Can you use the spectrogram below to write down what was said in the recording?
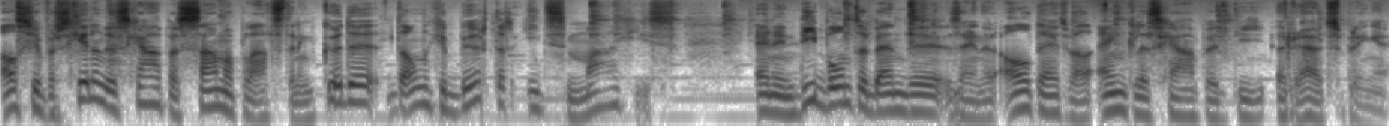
Als je verschillende schapen samenplaatst in een kudde, dan gebeurt er iets magisch. En in die bonte bende zijn er altijd wel enkele schapen die eruit springen.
